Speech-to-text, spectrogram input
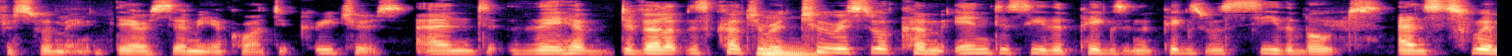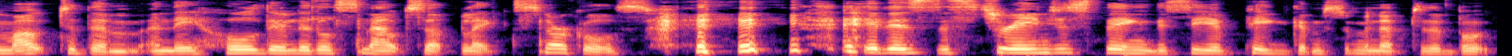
for swimming. They are semi aquatic creatures. And they have developed this culture where Hmm. tourists will come in to see the pigs and the pigs will see the boats and swim out to them and they hold their little snouts up like snorkels. it is the strangest thing to see a pig come swimming up to the boat.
